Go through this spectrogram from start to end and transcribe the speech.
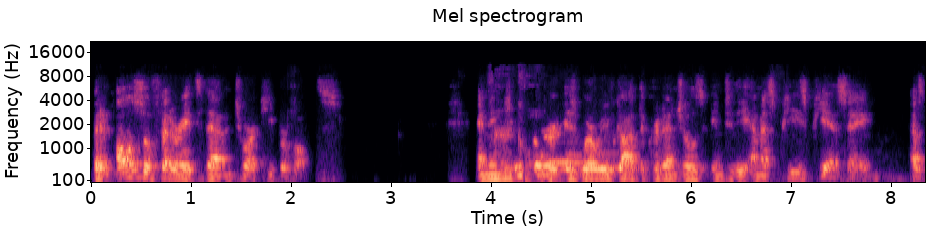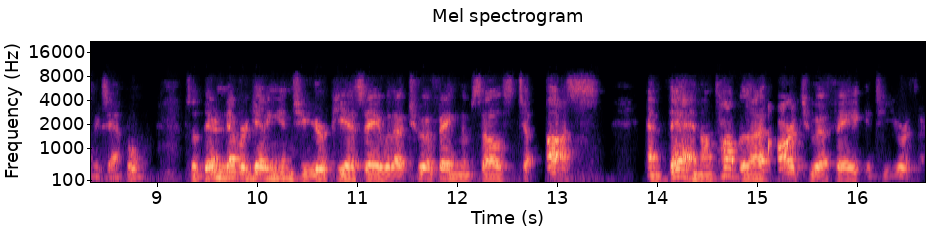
But it also federates them to our Keeper vaults. And in Keeper cool. is where we've got the credentials into the MSP's PSA, as an example. So they're never getting into your PSA without 2FAing themselves to us and then on top of that, R2FA into your thing.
